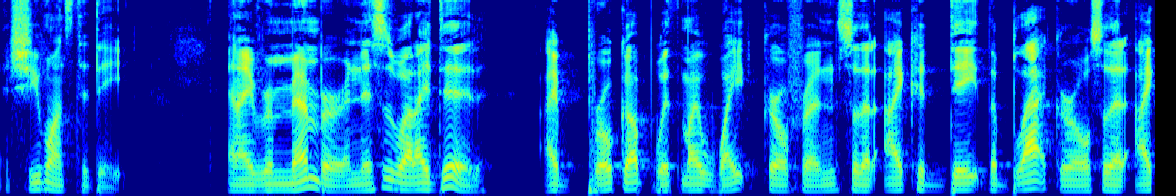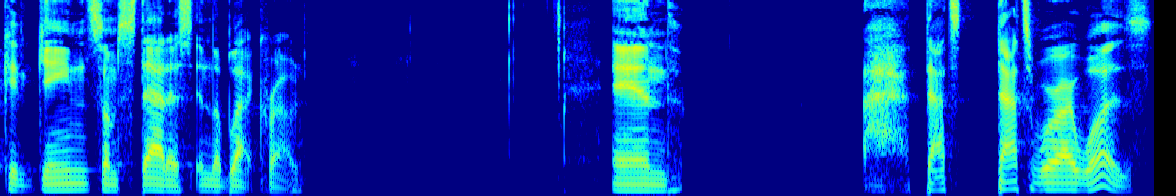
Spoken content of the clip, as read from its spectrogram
and she wants to date. And I remember, and this is what I did. I broke up with my white girlfriend so that I could date the black girl so that I could gain some status in the black crowd. And ah, that's that's where I was.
